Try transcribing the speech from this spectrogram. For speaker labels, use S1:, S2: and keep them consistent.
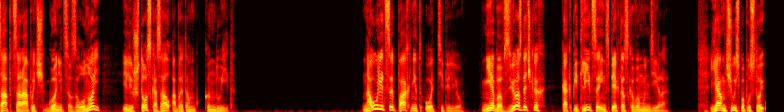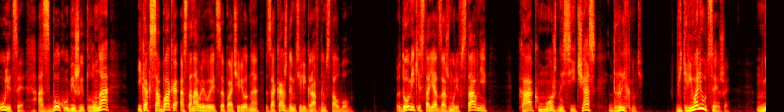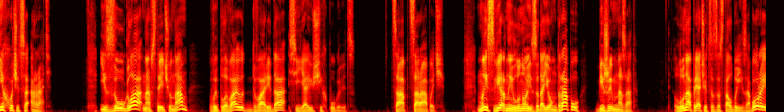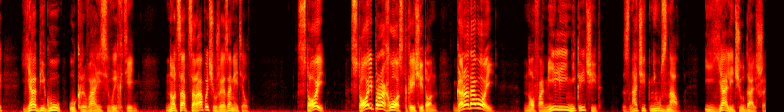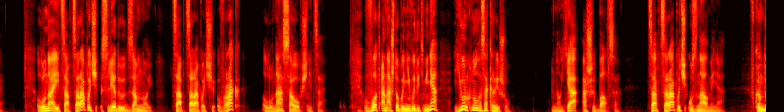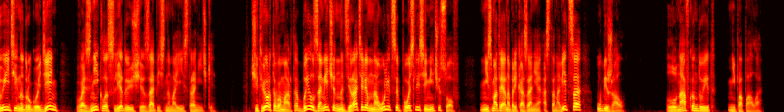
S1: Цап-Царапыч гонится за луной или что сказал об этом кондуит. На улице пахнет оттепелью. Небо в звездочках, как петлица инспекторского мундира. Я мчусь по пустой улице, а сбоку бежит луна и как собака останавливается поочередно за каждым телеграфным столбом. Домики стоят, зажмурив ставни. Как можно сейчас дрыхнуть? Ведь революция же! Мне хочется орать. Из-за угла навстречу нам выплывают два ряда сияющих пуговиц. Цап-царапыч. Мы с верной луной задаем драпу, бежим назад. Луна прячется за столбы и заборы, я бегу, укрываясь в их тень. Но Цап-царапыч уже заметил. «Стой! Стой, прохвост!» — кричит он. «Городовой!» Но фамилии не кричит. Значит, не узнал. И я лечу дальше. Луна и Цап-царапыч следуют за мной. Цап-царапыч — враг, Луна — сообщница. Вот она, чтобы не выдать меня, юркнула за крышу. Но я ошибался. Цап-царапыч узнал меня. В кондуите на другой день возникла следующая запись на моей страничке. 4 марта был замечен надзирателем на улице после 7 часов. Несмотря на приказание остановиться, убежал. Луна в кондуит не попала.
